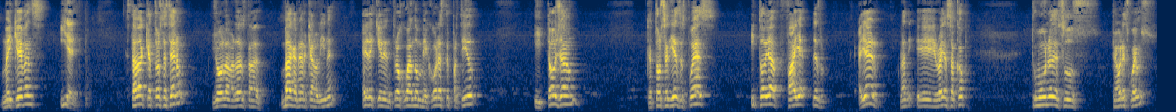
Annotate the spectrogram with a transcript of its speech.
Mike Evans y él. Estaba 14-0. Yo la verdad estaba, va a ganar Carolina. Era quien entró jugando mejor a este partido. Y touchdown. 14 días después. Y todavía falla. Ayer eh, Ryan Sokop tuvo uno de sus peores juegos.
